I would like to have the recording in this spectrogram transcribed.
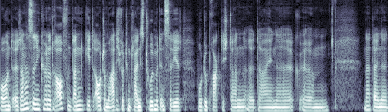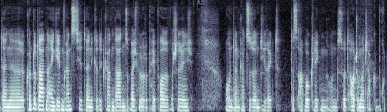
und äh, dann hast du den Kernel drauf und dann geht automatisch, wird ein kleines Tool mit installiert, wo du praktisch dann äh, deine ähm, na, deine, deine Kontodaten eingeben kannst, hier deine Kreditkartendaten zum Beispiel oder PayPal wahrscheinlich. Und dann kannst du dann direkt das Abo klicken und es wird automatisch abgebucht.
